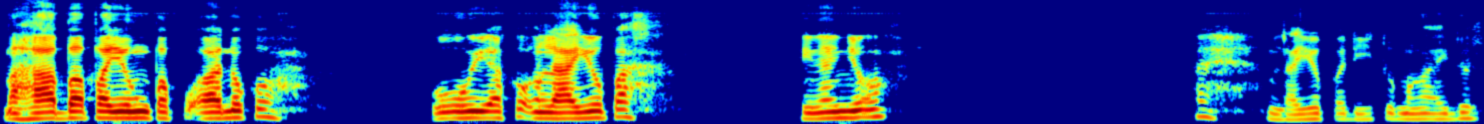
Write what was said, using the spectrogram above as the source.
mahaba pa yung papu ano ko. Uuwi ako, ang layo pa. Tingnan nyo oh. Ay, ang layo pa dito mga idol.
